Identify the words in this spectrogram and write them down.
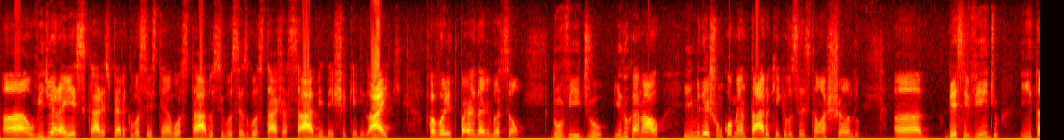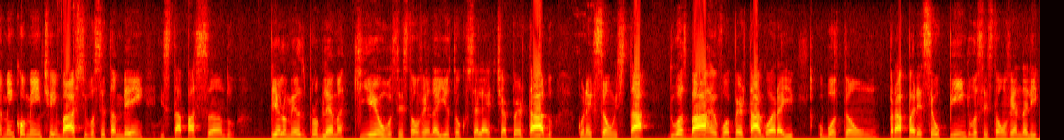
Uh, o vídeo era esse, cara. Espero que vocês tenham gostado. Se vocês gostaram, já sabe, deixa aquele like. Favorito para ajudar a divulgação do vídeo e do canal. E me deixa um comentário o que, que vocês estão achando uh, desse vídeo. E também comente aí embaixo se você também está passando pelo mesmo problema que eu. Vocês estão vendo aí, eu estou com o Select apertado. Conexão está duas barras. Eu vou apertar agora aí o botão para aparecer o ping. Vocês estão vendo ali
